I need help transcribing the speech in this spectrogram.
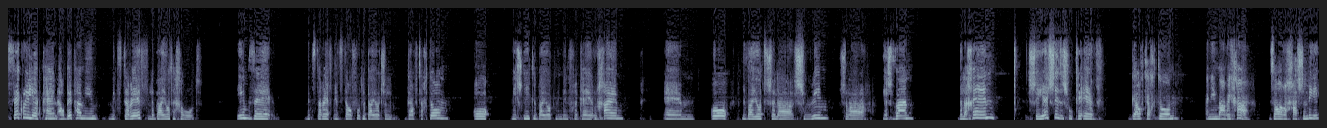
סקריליאק um, פיין הרבה פעמים מצטרף לבעיות אחרות. אם זה מצטרף, הצטרפות לבעיות של גב תחתון, או משנית לבעיות ממפרקי ירחיים, אמ, או לבעיות של השרירים, של הישבן, ולכן כשיש איזשהו כאב גב תחתון, אני מעריכה, זו הערכה שלי,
